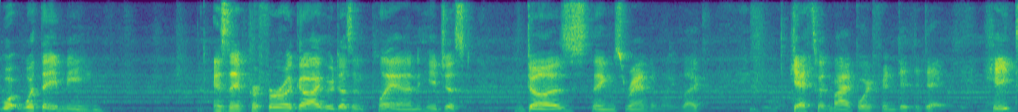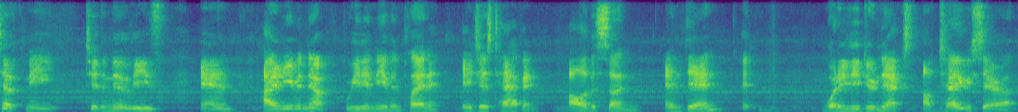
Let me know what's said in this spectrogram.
What, what they mean is they prefer a guy who doesn't plan, he just does things randomly. Like, guess what my boyfriend did today? He took me to the movies, and I didn't even know. We didn't even plan it. It just happened all of a sudden. And then, what did he do next? I'll tell you, Sarah.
